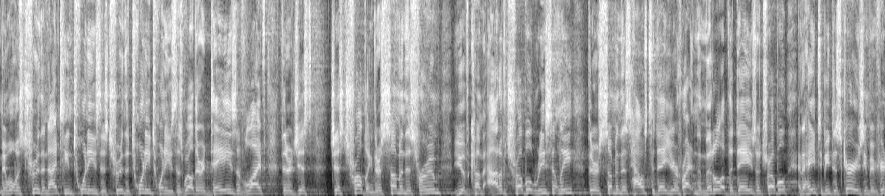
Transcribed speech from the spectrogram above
I mean, what was true in the 1920s is true in the 2020s as well. There are days of life that are just, just troubling. There's some in this room, you have come out of trouble recently. There are some in this house today, you're right in the middle of the days of trouble. And I hate to be discouraging, but if you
